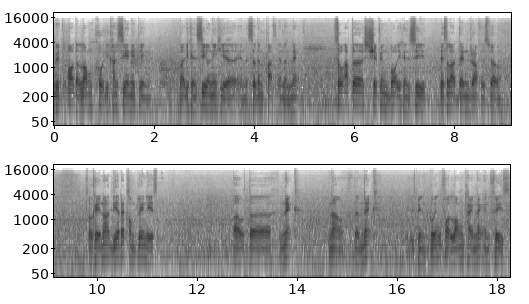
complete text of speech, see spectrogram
With all the long coat, you can't see anything, but you can see only here and certain parts and the neck. So after shaving board, you can see there's a lot of dandruff as well. Okay, now the other complaint is uh, the neck. Now the neck has been going for a long time, neck and face,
